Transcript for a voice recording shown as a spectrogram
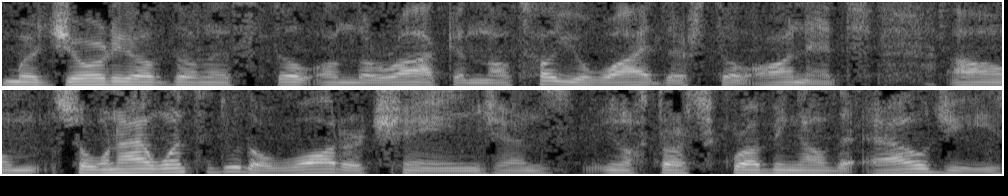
majority of them is still on the rock, and I'll tell you why they're still on it. Um, so when I went to do the water change and you know start scrubbing out the algae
